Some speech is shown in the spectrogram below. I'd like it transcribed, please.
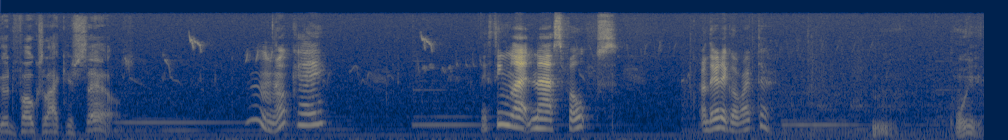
good folks like yourselves. Hmm, okay. They seem like nice folks. Oh, there they go, right there. Pointy.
